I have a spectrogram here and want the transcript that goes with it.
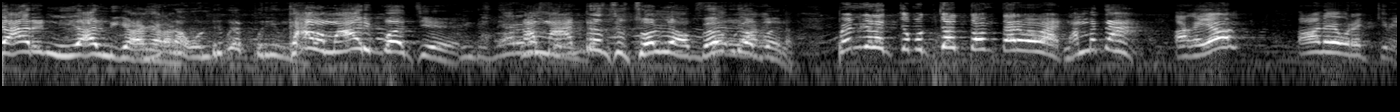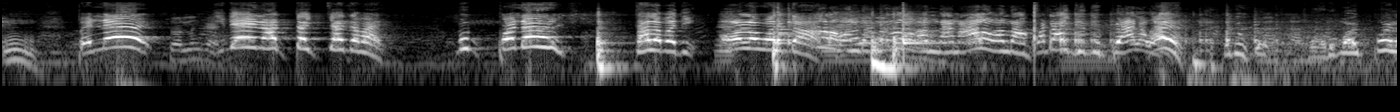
யாரு நீ யாருன்னு கேக்குறான் நான் ஒன்றுமே புரியல. காலம் மாறி போச்சு. நம்ம அட்ரஸ் சொல்லு பெண்களுக்கு முக்கியத்துவம் தருபவன் நம்ம தான் ஆகையால் நானே உரைக்கிறேன். பெண்ணே சொல்லுங்க. இதே நாட்டை சேர்ந்தவன் முப்படை தளபதி ஆள வந்தான் வந்தான் நாள வந்தான் கொட்டாய்க்கு பேல வருவாய் போல.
